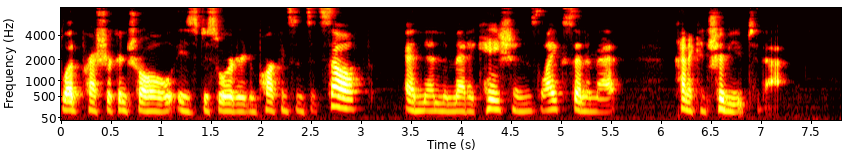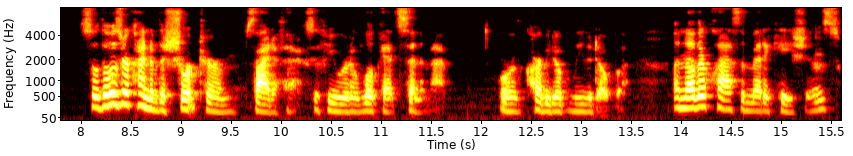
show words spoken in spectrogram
blood pressure control is disordered in Parkinson's itself and then the medications like Sinemet kind of contribute to that. So those are kind of the short-term side effects if you were to look at Sinemet or carbidopa levodopa. Another class of medications,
